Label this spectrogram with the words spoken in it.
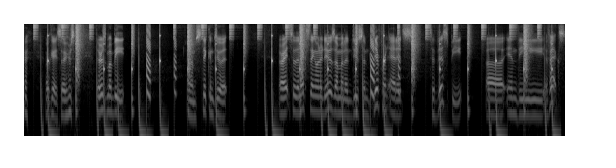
okay, so here's there's my beat, and I'm sticking to it. All right, so the next thing I'm to do is I'm going to do some different edits to this beat uh, in the effects.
